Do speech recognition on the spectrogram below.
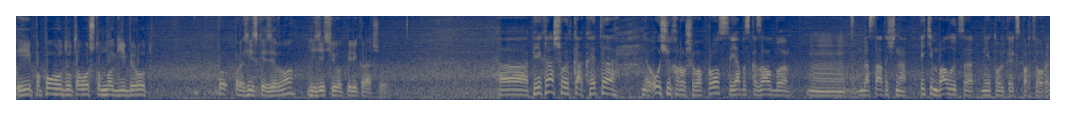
И по поводу того, что многие берут российское зерно и здесь его перекрашивают. А, Перекрашивают как? Это очень хороший вопрос. Я бы сказал бы достаточно. Этим балуются не только экспортеры.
